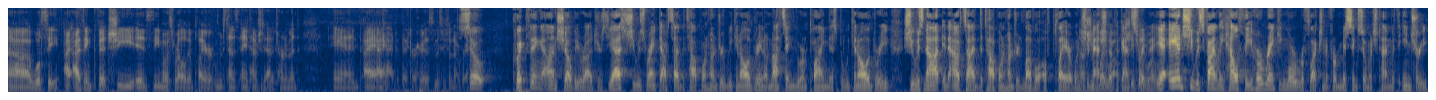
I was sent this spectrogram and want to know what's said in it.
Uh, we'll see. I, I think that she is the most relevant player in tennis anytime she's at a tournament, and I, I had to pick her here. This this was a no brainer. So, quick thing on Shelby Rogers. Yes, she was ranked outside the top 100. We can all agree, and I'm not saying you were implying this, but we can all agree she was not an outside the top 100 level of player when she, she matched up well. against She Serena. well. Yeah, and she was finally healthy. Her ranking more a reflection of her missing so much time with injury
